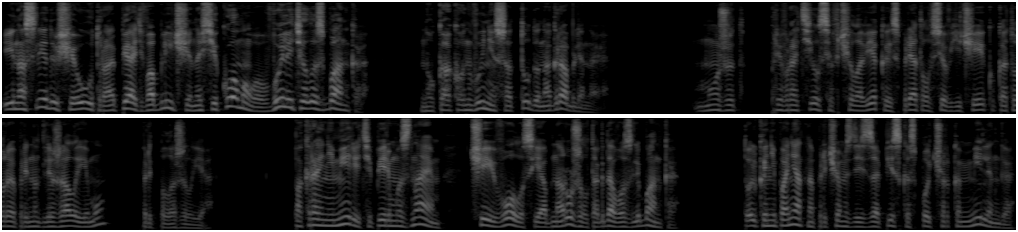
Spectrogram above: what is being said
и на следующее утро опять в обличье насекомого вылетел из банка. Но как он вынес оттуда награбленное? Может, превратился в человека и спрятал все в ячейку, которая принадлежала ему? предположил я. По крайней мере, теперь мы знаем, чей волос я обнаружил тогда возле банка. Только непонятно, при чем здесь записка с почерком Миллинга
